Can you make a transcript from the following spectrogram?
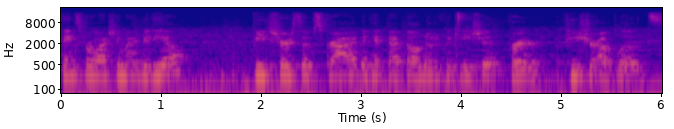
Thanks for watching my video. Be sure to subscribe and hit that bell notification for future uploads.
